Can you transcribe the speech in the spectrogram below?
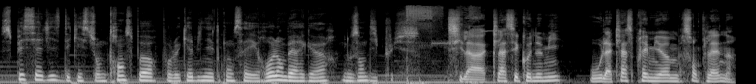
spécialiste des questions de transport pour le cabinet de conseil Roland Berger, nous en dit plus. Si la classe économie ou la classe premium sont pleines,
